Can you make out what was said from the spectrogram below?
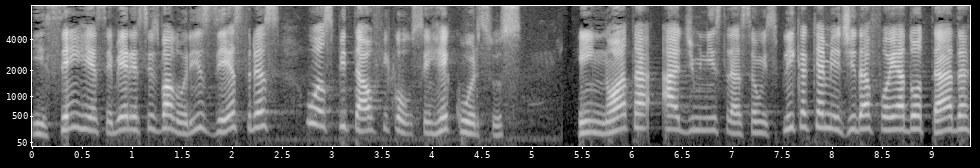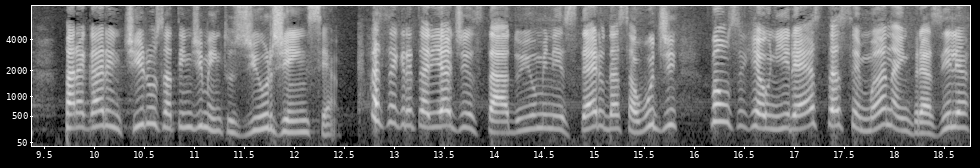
E sem receber esses valores extras, o hospital ficou sem recursos. Em nota, a administração explica que a medida foi adotada para garantir os atendimentos de urgência. A Secretaria de Estado e o Ministério da Saúde vão se reunir esta semana em Brasília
